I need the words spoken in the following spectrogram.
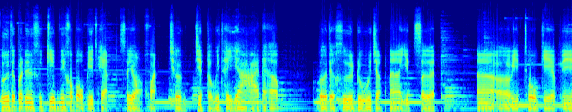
เออแต่ประเด็นคือเกมนี้เขาบอกมีแท็กสยองขวัญเชิงจิตวิทยานะครับเออแต่คือดูจากหน้าอินเสิร์ตหน้าเอออินโทรเกมนี่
